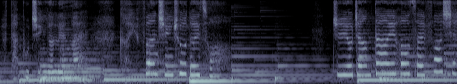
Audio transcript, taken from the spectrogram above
有谈不尽的恋爱。分清楚对错，只有长大以后才发现，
